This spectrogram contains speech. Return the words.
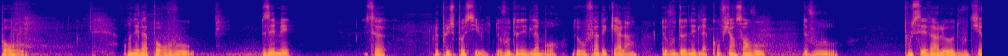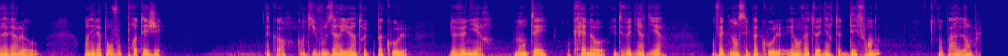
pour vous. On est là pour vous aimer, ça, le plus possible, de vous donner de l'amour, de vous faire des câlins, de vous donner de la confiance en vous, de vous pousser vers le haut, de vous tirer vers le haut. On est là pour vous protéger. D'accord? Quand il vous arrive un truc pas cool, de venir monter au créneau et de venir dire en fait non c'est pas cool et on va te venir te défendre. Donc par exemple,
